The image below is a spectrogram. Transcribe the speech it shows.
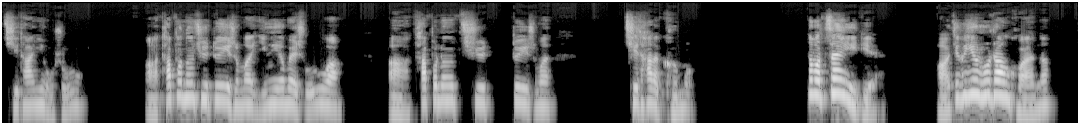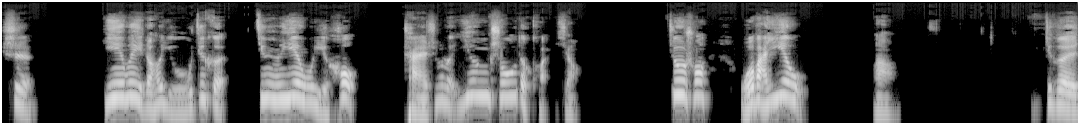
其他业务收入，啊，它不能去对什么营业外收入啊，啊，它不能去对什么其他的科目。那么再一点，啊，这个应收账款呢，是因为然后有这个经营业务以后产生了应收的款项，就是说我把业务啊这个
